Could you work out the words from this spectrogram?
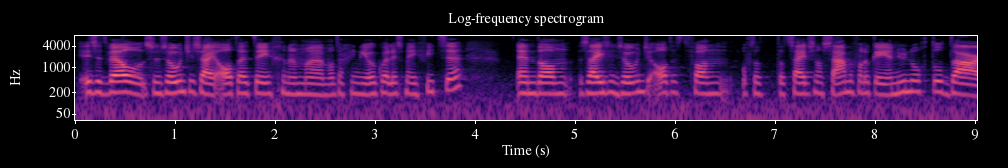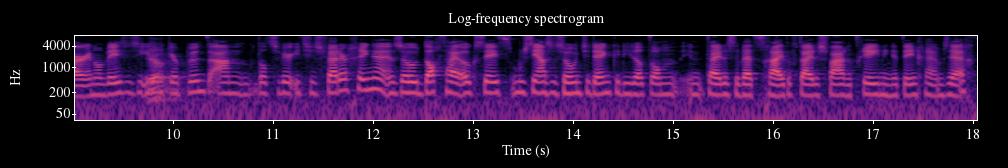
is het wel... Zijn zoontje zei altijd tegen hem... eh, want daar ging hij ook wel eens mee fietsen. En dan zei zijn zoontje altijd van... Of dat, dat zeiden ze dan samen van... Oké, en nu nog tot daar. En dan wezen ze iedere Ja. keer punten aan... dat ze weer ietsjes verder gingen. En zo dacht hij ook steeds... Moest hij aan zijn zoontje denken... die dat dan in, tijdens de wedstrijd... of tijdens zware trainingen tegen hem zegt.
